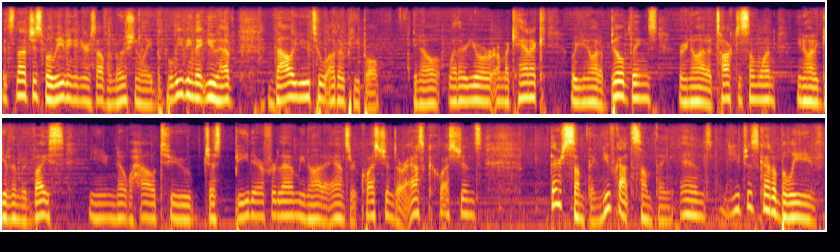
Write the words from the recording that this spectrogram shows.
It's not just believing in yourself emotionally, but believing that you have value to other people. You know, whether you're a mechanic or you know how to build things or you know how to talk to someone, you know how to give them advice, you know how to just be there for them, you know how to answer questions or ask questions. There's something. You've got something and you just got to believe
